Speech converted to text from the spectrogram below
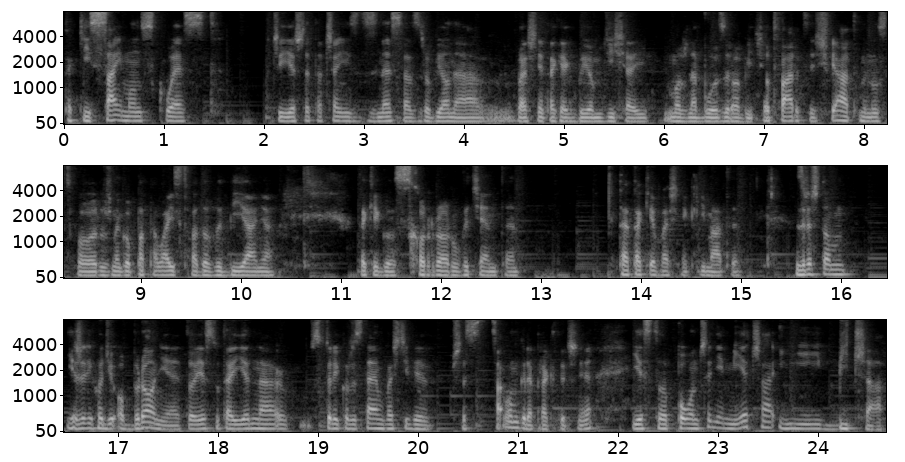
taki Simon's Quest, czyli jeszcze ta część z NESa zrobiona właśnie tak, jakby ją dzisiaj można było zrobić. Otwarty świat, mnóstwo różnego patałajstwa do wybijania, takiego z horroru wycięte. Te, takie właśnie klimaty. Zresztą jeżeli chodzi o bronię, to jest tutaj jedna, z której korzystałem właściwie przez całą grę praktycznie. Jest to połączenie miecza i bicza.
